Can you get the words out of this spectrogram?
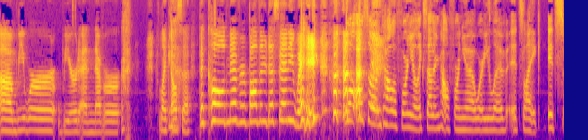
Um, we were weird and never, like Elsa, the cold never bothered us anyway. well, also in California, like Southern California, where you live, it's like it's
